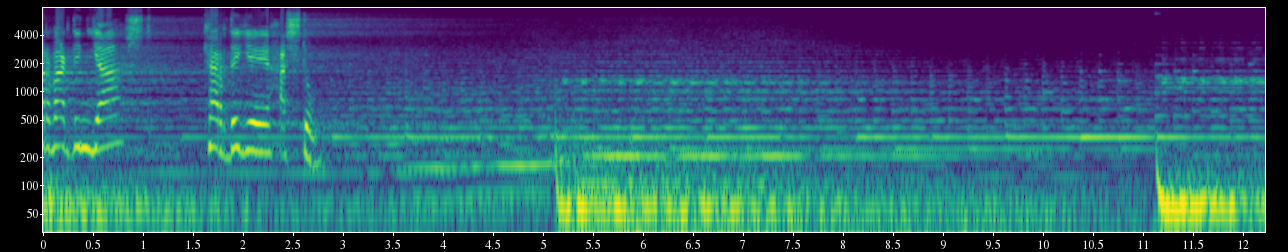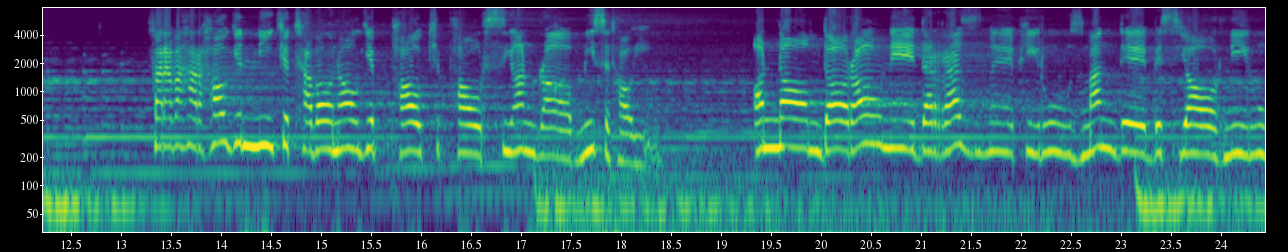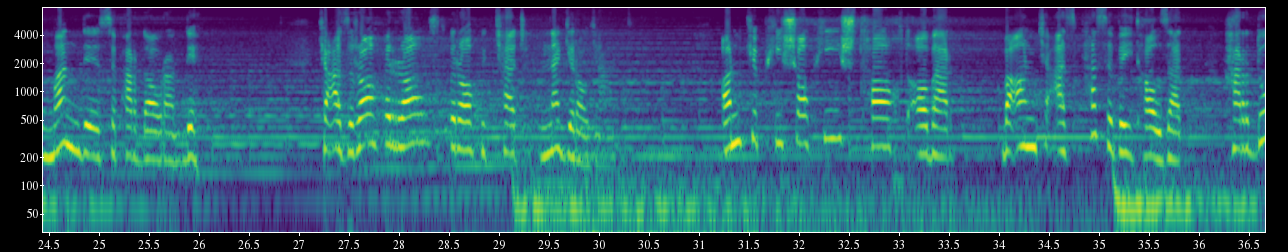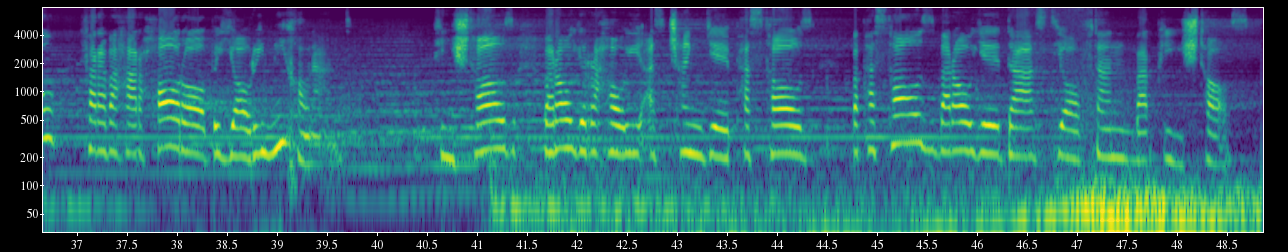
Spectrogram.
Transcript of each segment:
فروردین یشت کرده هشتم. فروهرهای نیک توانای پاک پارسیان را می ستاییم آن نامداران در رزم پیروزمند بسیار نیرومند سپردارنده. که از راه راست به راه کج نگرایند. آن که پیشاپیش تاخت آورد و آن که از پس وی تازد هر دو فروهرها را به یاری می خوانند پیشتاز برای رهایی از چنگ پستاز و پستاز برای دست یافتن بر پیشتاز.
